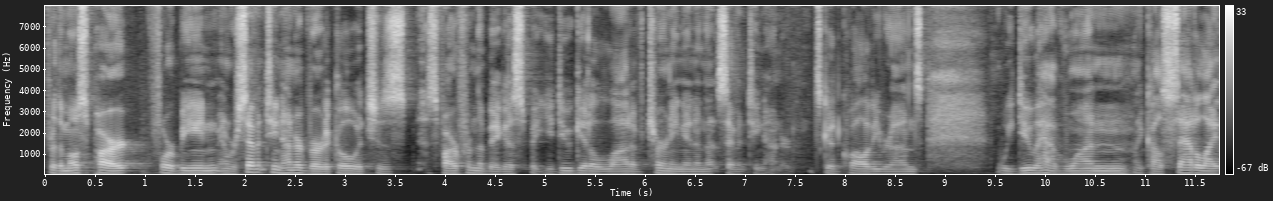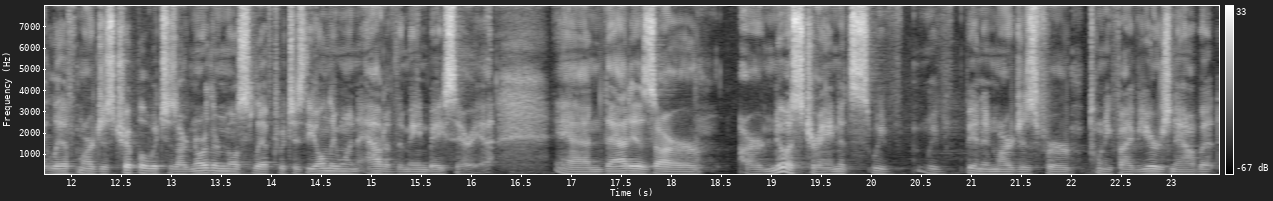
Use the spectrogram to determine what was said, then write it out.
for the most part for being and we're 1700 vertical which is is far from the biggest but you do get a lot of turning in in that 1700 it's good quality runs. We do have one I call satellite lift Marge's triple which is our northernmost lift which is the only one out of the main base area. And that is our our newest train. It's we've we've been in Marges for 25 years now, but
